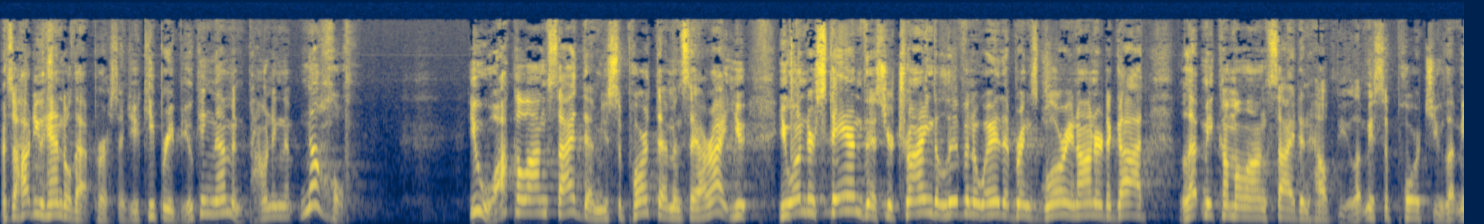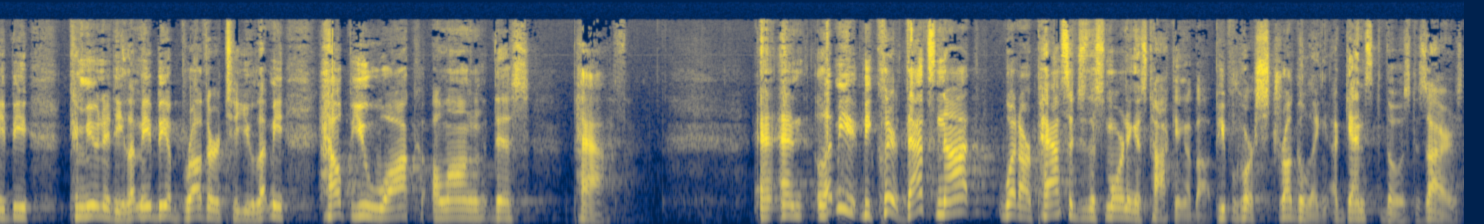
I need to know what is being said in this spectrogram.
And so, how do you handle that person? Do you keep rebuking them and pounding them? No. You walk alongside them, you support them, and say, All right, you, you understand this. You're trying to live in a way that brings glory and honor to God. Let me come alongside and help you. Let me support you. Let me be community. Let me be a brother to you. Let me help you walk along this path. And, and let me be clear that's not what our passage this morning is talking about people who are struggling against those desires.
